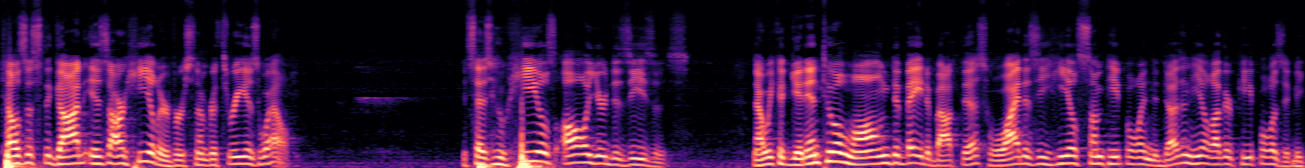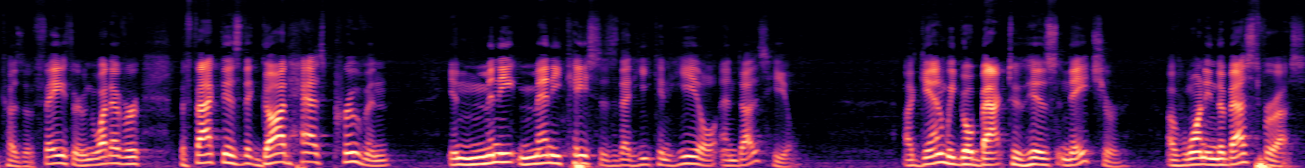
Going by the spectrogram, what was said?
Tells us that God is our healer, verse number three as well. It says, who heals all your diseases. Now, we could get into a long debate about this. Why does he heal some people and he doesn't heal other people? Is it because of faith or whatever? The fact is that God has proven in many, many cases that he can heal and does heal. Again, we go back to his nature of wanting the best for us.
